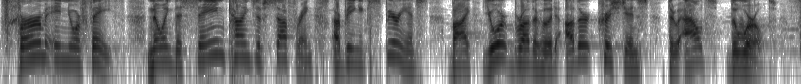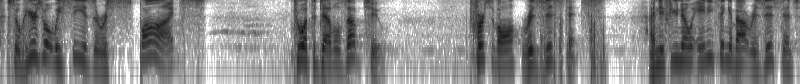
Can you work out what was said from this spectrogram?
firm in your faith, knowing the same kinds of suffering are being experienced by your brotherhood, other Christians throughout the world. So here's what we see is a response to what the devil's up to. First of all, resistance. And if you know anything about resistance,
